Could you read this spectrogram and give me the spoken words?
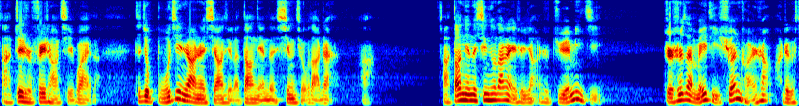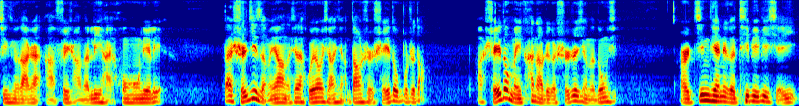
啊，这是非常奇怪的，这就不禁让人想起了当年的星球大战啊啊，当年的星球大战也是一样，是绝密级，只是在媒体宣传上啊，这个星球大战啊非常的厉害，轰轰烈烈，但实际怎么样呢？现在回头想想，当时谁都不知道啊，谁都没看到这个实质性的东西。而今天这个 TPP 协议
